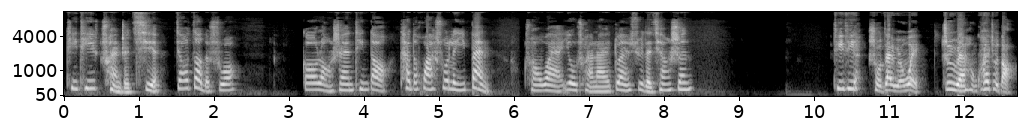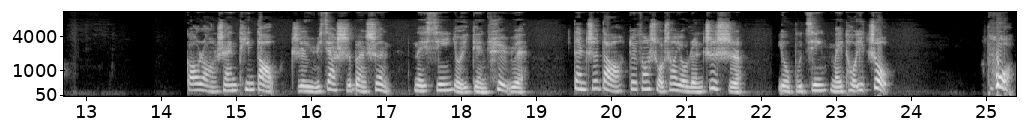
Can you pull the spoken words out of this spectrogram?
”T T 喘着气，焦躁地说。高朗山听到他的话说了一半，窗外又传来断续的枪声。T T 守在原位，支援很快就到。高朗山听到只余下石本胜，内心有一点雀跃，但知道对方手上有人质时，又不禁眉头一皱。不，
